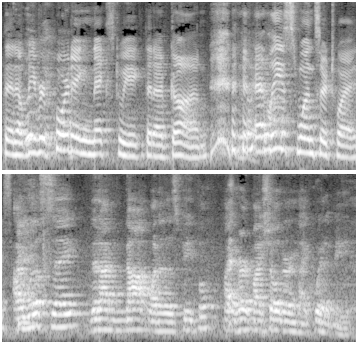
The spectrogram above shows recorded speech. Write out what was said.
that I'll be reporting next week that I've gone at least once or twice. I will say that I'm not one of those people. I hurt my shoulder and I quit immediately.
